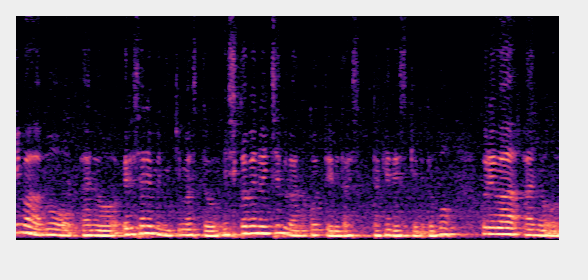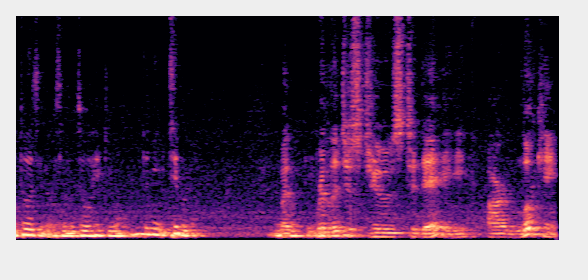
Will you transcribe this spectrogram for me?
今はもうあのエルサレムに行きますと西壁の一部が残っているだだけですけれどもこれはあの当時のその城壁の本当に一部が But 残っている religious Jews today are looking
